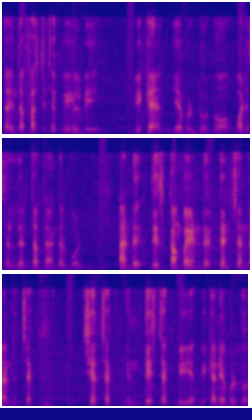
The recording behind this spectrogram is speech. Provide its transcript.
the, in the first check we will be we can able to know what is the length of the anchor bolt and this combined tension and check shear check in this check we, we can able to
